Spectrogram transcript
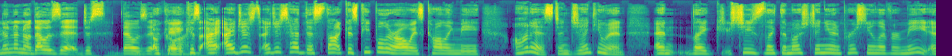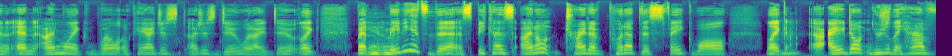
No, no, no, that was it. Just that was it. Okay, because I, I just I just had this thought because people are always calling me honest and genuine and like she's like the most genuine person you'll ever meet and and I'm like well okay I just I just do what I do like but Yeah. maybe it's this because I don't try to put up this fake wall like Mhm. I I don't usually have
